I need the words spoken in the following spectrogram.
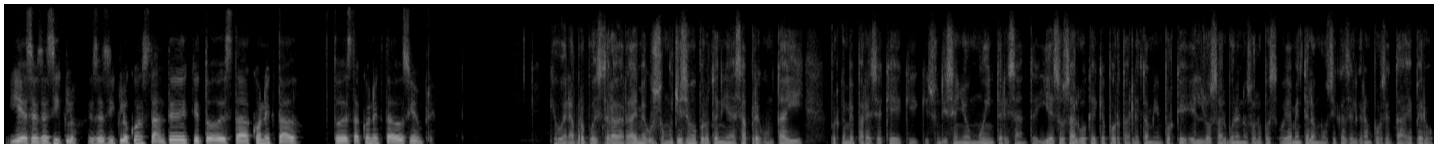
Y es ese ciclo, ese ciclo constante de que todo está conectado, todo está conectado siempre. Qué buena propuesta, la verdad, y me gustó muchísimo, pero tenía esa pregunta ahí porque me parece que, es un diseño muy interesante y eso es algo que hay que aportarle también porque en los álbumes no solo, pues obviamente la música es el gran porcentaje, pero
